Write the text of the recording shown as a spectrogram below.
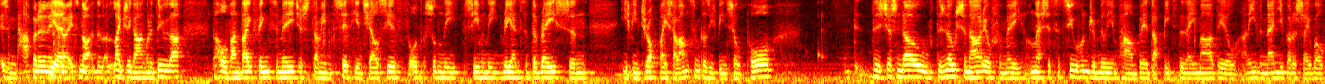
isn't happening. It's, yeah. uh, it's not Leipzig aren't going to do that. The whole Van Dijk thing to me, just I mean, City and Chelsea have suddenly seemingly re-entered the race, and he's been dropped by Southampton because he's been so poor there's just no there's no scenario for me unless it's a 200 million pound bid that beats the Neymar deal. And even then you've got to say well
